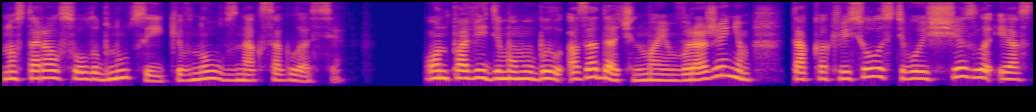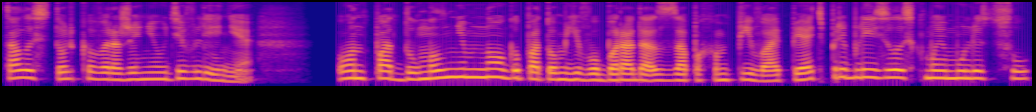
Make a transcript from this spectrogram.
но старался улыбнуться и кивнул в знак согласия. Он, по-видимому, был озадачен моим выражением, так как веселость его исчезла и осталось только выражение удивления — он подумал немного, потом его борода с запахом пива опять приблизилась к моему лицу.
